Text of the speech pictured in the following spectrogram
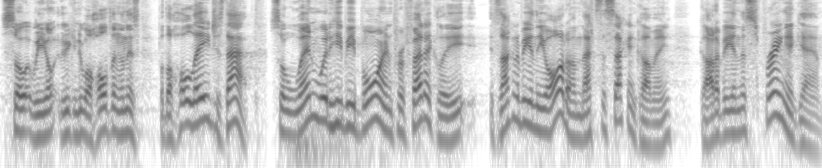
so we, we can do a whole thing on this, but the whole age is that. So when would he be born prophetically? It's not going to be in the autumn. That's the second coming. Got to be in the spring again.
